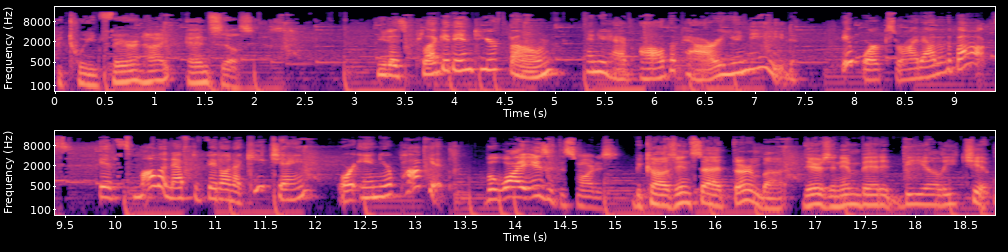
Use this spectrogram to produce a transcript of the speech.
between Fahrenheit and Celsius. You just plug it into your phone and you have all the power you need. It works right out of the box. It's small enough to fit on a keychain or in your pocket. But why is it the smartest? Because inside ThermBot, there's an embedded BLE chip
